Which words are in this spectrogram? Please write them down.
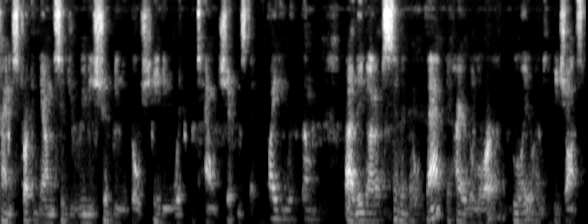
kind of struck it down and said you really should be negotiating with the township instead of fighting with them. Uh, they got upset about that. They hired a lawyer, lawyer B. Johnson,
